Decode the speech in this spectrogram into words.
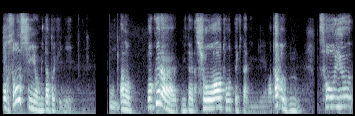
僕、そのシーンを見たときに、うんあの、僕らみたいな昭和を通ってきた人間は、多分、そういう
